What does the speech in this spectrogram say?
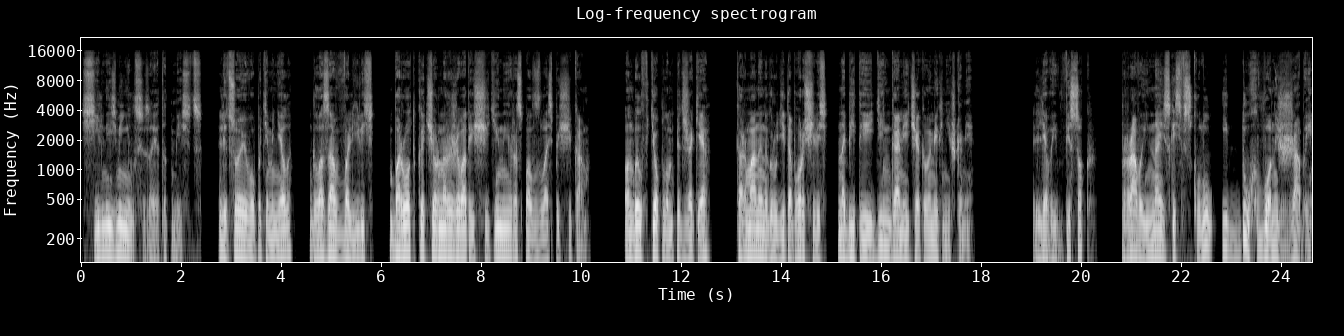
сильно изменился за этот месяц. Лицо его потемнело, глаза ввалились, бородка черно-рыжеватой щетиной расползлась по щекам. Он был в теплом пиджаке, карманы на груди топорщились, набитые деньгами и чековыми книжками. Левый в висок, правый наискось в скулу и дух вон из жабы.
